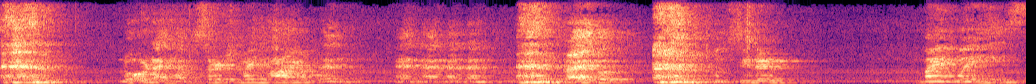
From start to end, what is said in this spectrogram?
Lord, I have searched my heart and and and, and, and try to consider my ways.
